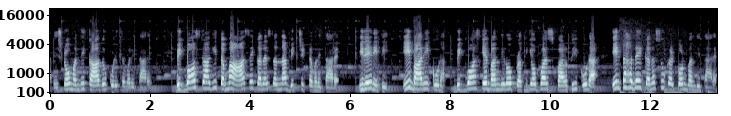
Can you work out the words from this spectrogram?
ಅದೆಷ್ಟೋ ಮಂದಿ ಕಾದು ಕುಳಿತವರಿದ್ದಾರೆ. ಬಿಗ್ ಬಾಸ್ಗಾಗಿ ತಮ್ಮ ಆಸೆ ಕನಸನ್ನ ಬಿಚ್ಚಿಟ್ಟವರಿದ್ದಾರೆ. ಇದೇ ರೀತಿ ಈ ಬಾರಿ ಕೂಡ ಬಿಗ್ ಬಾಸ್ಗೆ ಬಂದಿರೋ ಪ್ರತಿಯೊಬ್ಬ ಸ್ಪರ್ಧಿ ಕೂಡ ಇಂತಹದೇ ಕನಸು ಕಟ್ಕೊಂಡು ಬಂದಿದ್ದಾರೆ.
